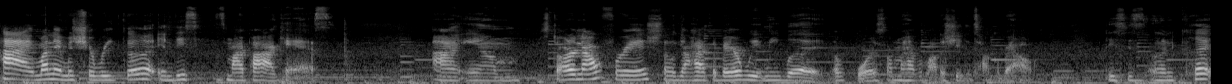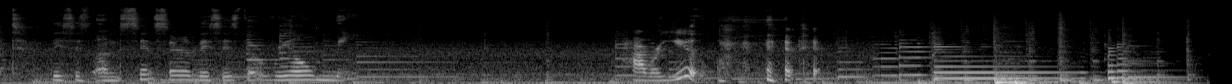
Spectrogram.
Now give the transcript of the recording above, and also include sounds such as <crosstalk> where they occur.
Hi, my name is Sharika, and this is my podcast. I am starting out fresh, so y'all have to bear with me, but of course, I'm gonna have a lot of shit to talk about. This is uncut, this is uncensored, this is the real me. How are you? <laughs>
